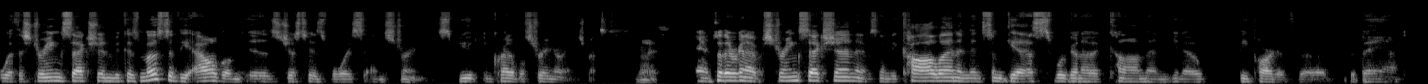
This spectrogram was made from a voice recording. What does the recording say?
with a string section because most of the album is just his voice and strings, incredible string arrangements. Nice. And so they were going to have a string section, and it was going to be Colin, and then some guests were going to come and you know be part of the the band.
